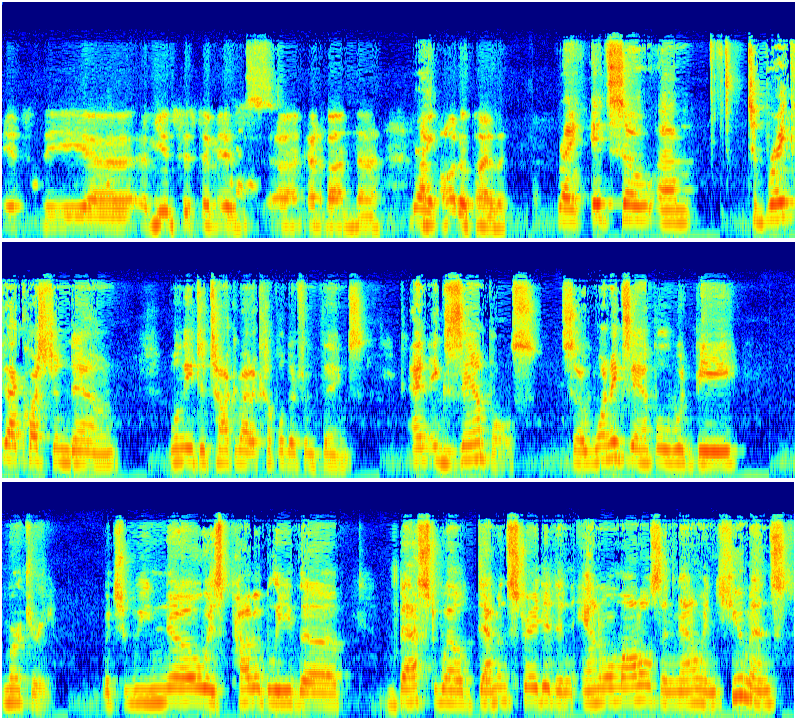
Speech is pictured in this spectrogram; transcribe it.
it's the uh, immune system is yes. uh, kind of on, uh, right. on, autopilot. Right. It's so um, to break that question down we'll need to talk about a couple different things. And examples. So, one example would be mercury, which we know is probably the best well demonstrated in animal models and now in humans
